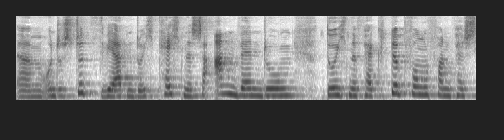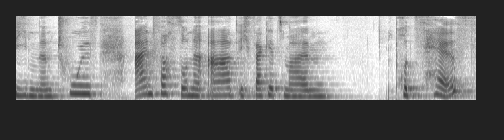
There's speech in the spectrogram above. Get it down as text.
ähm, unterstützt werden durch technische Anwendungen, durch eine Verknüpfung von verschiedenen Tools. Einfach so eine Art, ich sag jetzt mal, Prozess,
